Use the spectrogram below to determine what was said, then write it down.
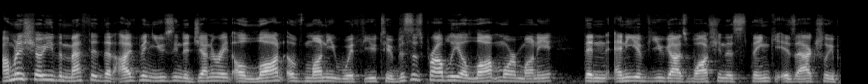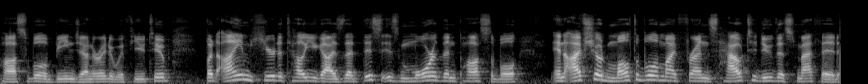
I'm going to show you the method that I've been using to generate a lot of money with YouTube. This is probably a lot more money than any of you guys watching this think is actually possible of being generated with YouTube. But I am here to tell you guys that this is more than possible. And I've showed multiple of my friends how to do this method.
